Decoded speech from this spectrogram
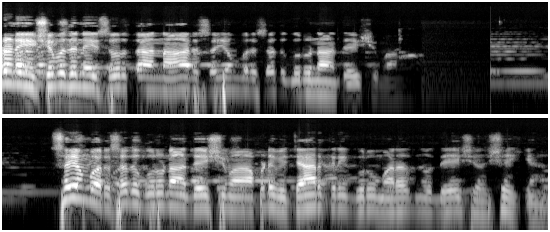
પરણે શબ્દને સુરતા નાર, સ્વયંવર સદગુરુના દેશમાં. સ્વયંવર સદગુરુના દેશમાં આપણે વિચાર કરી, ગુરુ મહારાજનો દેશ હશે ક્યાં?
